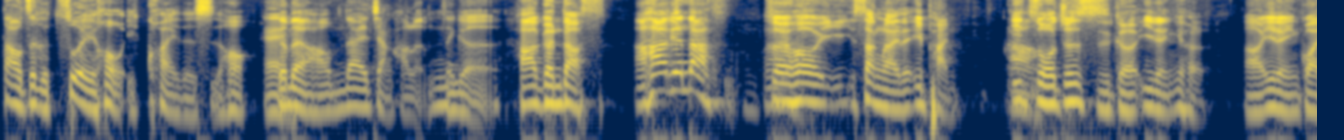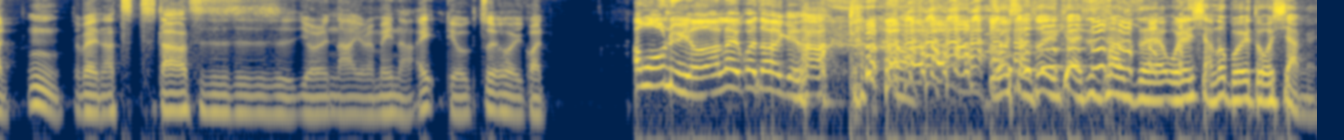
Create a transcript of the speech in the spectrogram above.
到这个最后一块的时候，对不对？好，我们大家讲好了，那个哈根达斯啊，哈根达斯最后一上来的一盘，一桌就是十个，一人一盒啊，一人一罐，嗯，对不对？那吃大家吃吃吃吃吃，有人拿，有人没拿，哎，留最后一罐啊，我女儿啊那一罐都会给她。我想说，你看是这样子，我连想都不会多想哎。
